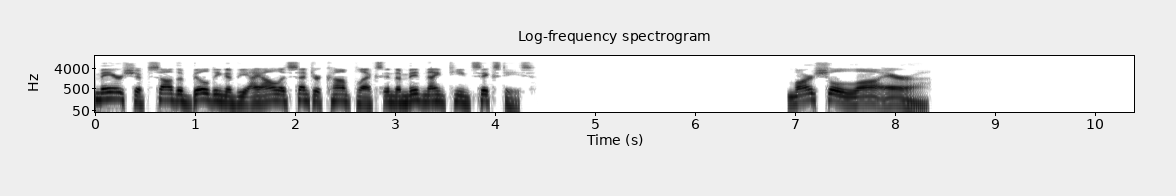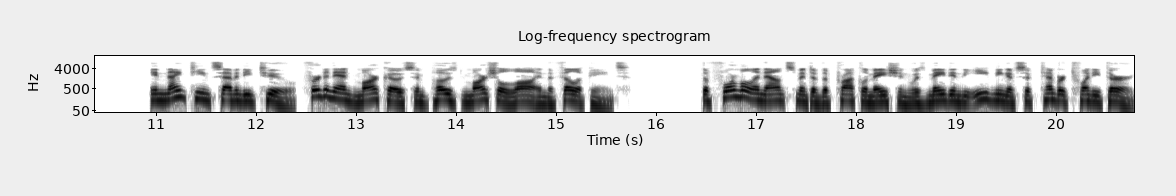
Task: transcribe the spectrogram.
mayorship saw the building of the Ayala Center complex in the mid-1960s. Martial law era in 1972, Ferdinand Marcos imposed martial law in the Philippines. The formal announcement of the proclamation was made in the evening of September 23.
